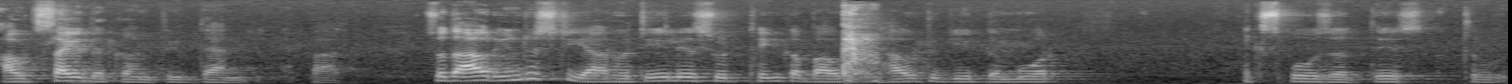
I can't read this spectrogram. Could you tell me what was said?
outside the country than Nepal. So the, our industry, our hoteliers should think about how to give them more exposure this to,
